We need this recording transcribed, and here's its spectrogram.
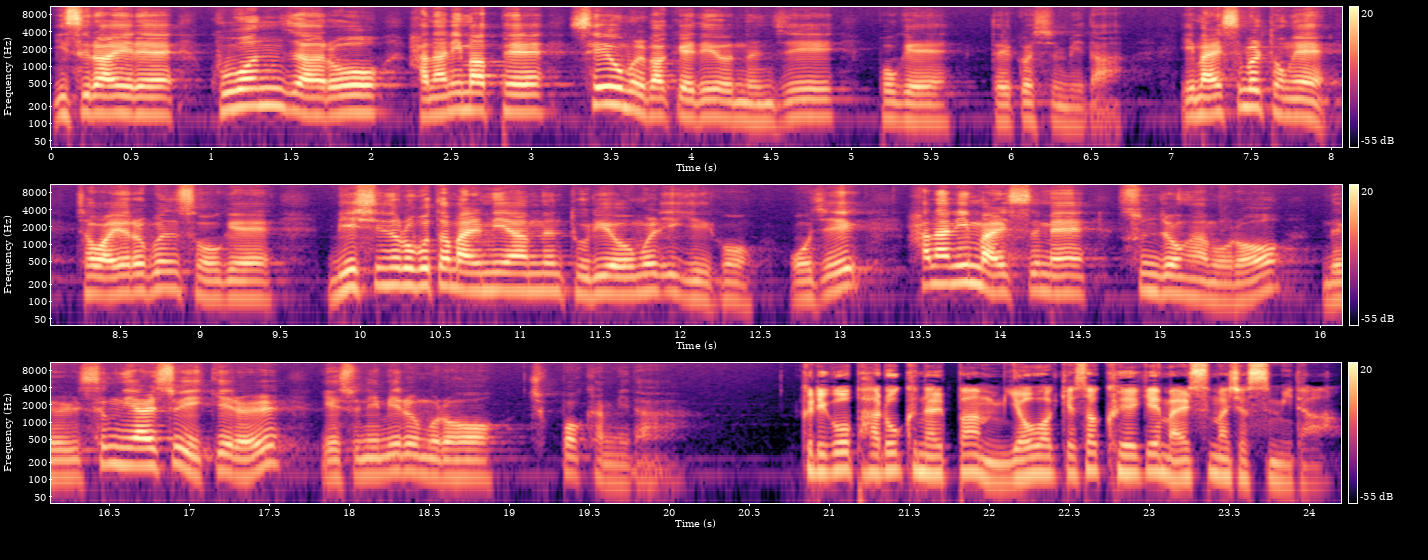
이스라엘의 구원자로 하나님 앞에 세움을 받게 되었는지 보게 될 것입니다. 이 말씀을 통해 저와 여러분 속에 미신으로부터 말미암는 두려움을 이기고 오직 하나님 말씀에 순종함으로 늘 승리할 수 있기를 예수님 이름으로 축복합니다. 그리고 바로 그날 밤 여호와께서 그에게 말씀하셨습니다.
